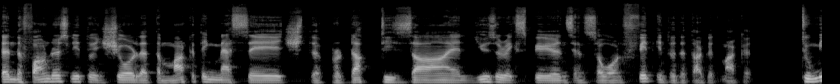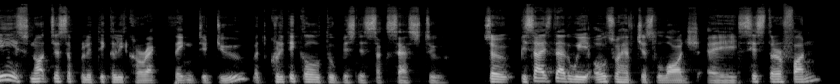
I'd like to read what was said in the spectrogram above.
then the founders need to ensure that the marketing message, the product design, user experience, and so on fit into the target market. To me, it's not just a politically correct thing to do, but critical to business success too. So besides that, we also have just launched a sister fund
